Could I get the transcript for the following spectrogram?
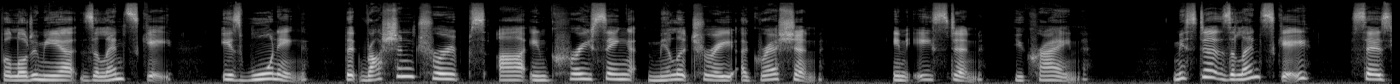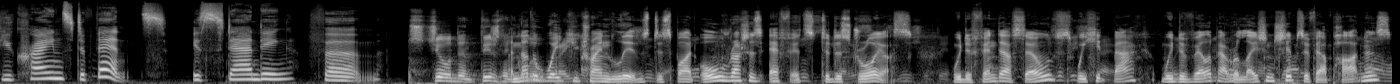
Volodymyr Zelensky is warning that Russian troops are increasing military aggression in eastern Ukraine. Mr. Zelensky says Ukraine's defense is standing firm. Another week Ukraine lives despite all Russia's efforts to destroy us. We defend ourselves, we hit back, we develop our relationships with our partners,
